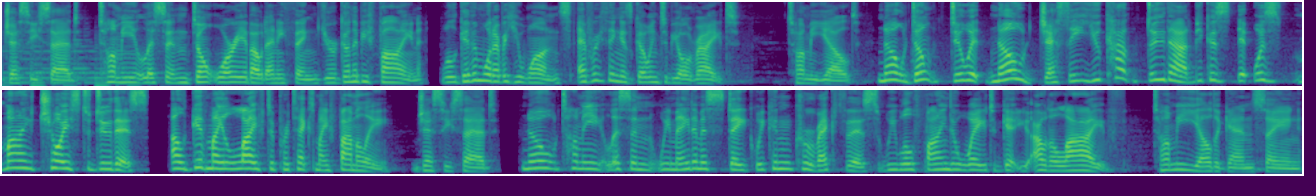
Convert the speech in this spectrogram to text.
Jesse said, Tommy, listen, don't worry about anything. You're gonna be fine. We'll give him whatever he wants. Everything is going to be alright. Tommy yelled, No, don't do it. No, Jesse, you can't do that because it was my choice to do this. I'll give my life to protect my family. Jesse said, No, Tommy, listen, we made a mistake. We can correct this. We will find a way to get you out alive. Tommy yelled again, saying,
